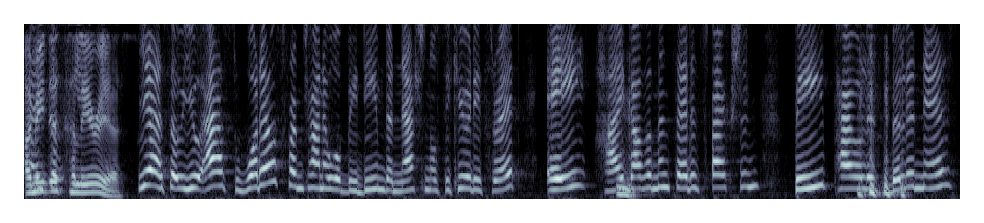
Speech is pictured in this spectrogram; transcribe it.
I and mean so, it's hilarious. Yeah, so you asked what else from China will be deemed a national security threat? A. High mm. government satisfaction. B. Powerless billionaires.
